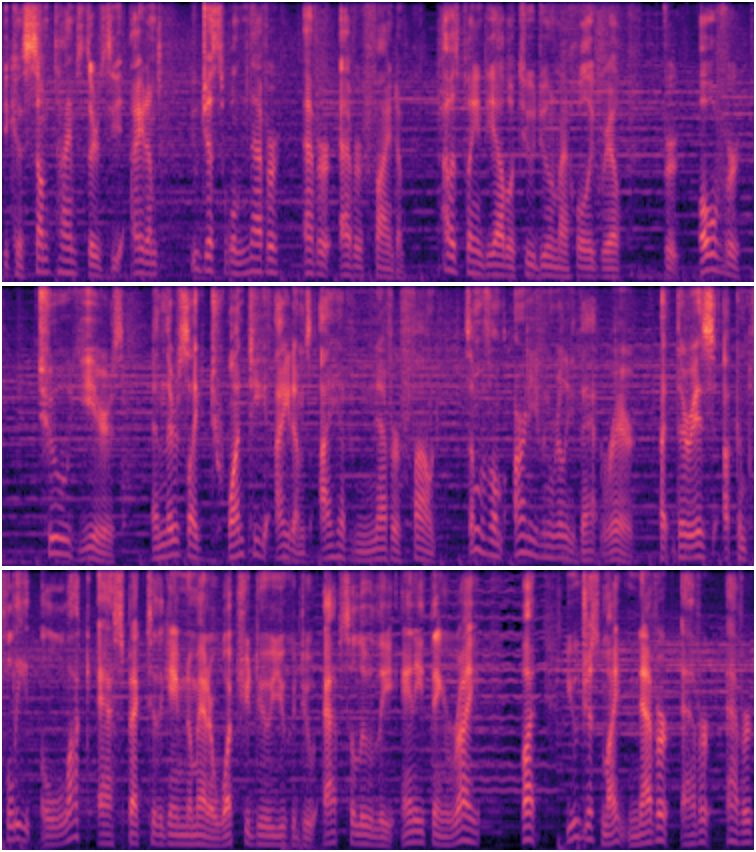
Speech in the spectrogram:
because sometimes there's the items you just will never, ever, ever find them. I was playing Diablo 2 doing my Holy Grail for over two years, and there's like 20 items I have never found. Some of them aren't even really that rare. But there is a complete luck aspect to the game. No matter what you do, you could do absolutely anything right, but you just might never, ever, ever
